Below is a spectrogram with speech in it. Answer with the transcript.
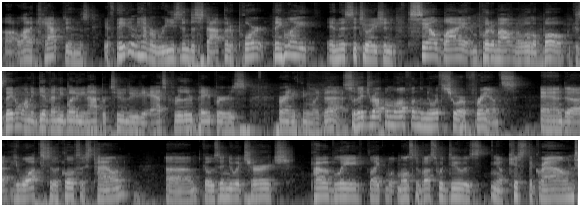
uh, a lot of captains, if they didn't have a reason to stop at a port, they might, in this situation, sail by it and put them out in a little boat because they don't want to give anybody an opportunity to ask for their papers or anything like that. So they drop him off on the north shore of France, and uh, he walks to the closest town, um, goes into a church. Probably like what most of us would do is you know kiss the ground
